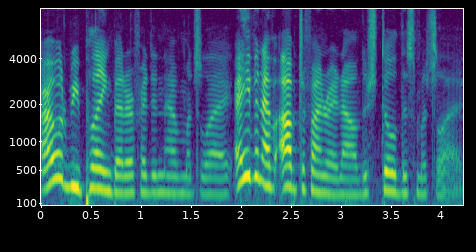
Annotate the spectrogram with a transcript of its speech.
I would be playing better if I didn't have much lag. I even have Optifine right now. There's still this much lag.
